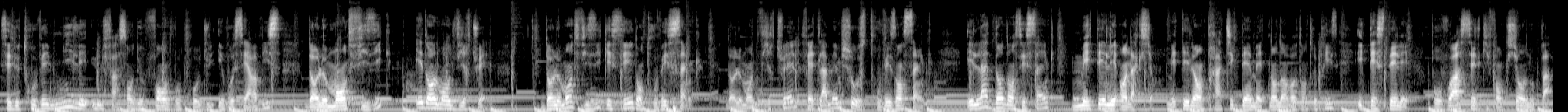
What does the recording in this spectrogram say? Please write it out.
c'est de trouver mille et une façons de vendre vos produits et vos services dans le monde physique et dans le monde virtuel. Dans le monde physique, essayez d'en trouver cinq. Dans le monde virtuel, faites la même chose, trouvez-en cinq. Et là-dedans, dans ces cinq, mettez-les en action. Mettez-les en pratique dès maintenant dans votre entreprise et testez-les pour voir celles qui fonctionnent ou pas.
